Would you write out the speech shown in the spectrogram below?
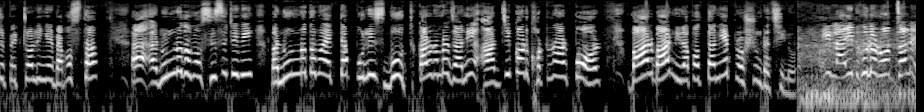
যে পেট্রোলিং এর ব্যবস্থা ন্যূনতম সিসিটিভি বা ন্যূনতম একটা পুলিশ বুথ কারণ আমরা জানি আরজিকর ঘটনার পর বারবার নিরাপত্তা নিয়ে প্রশ্ন উঠেছিল। এই লাইটগুলো রোদ জ্বলে?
